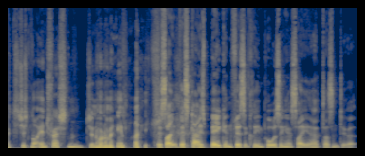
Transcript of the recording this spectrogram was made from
it's just not interesting. Do you know what I mean? Like, It's like this guy's big and physically imposing. It's like that doesn't do it.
